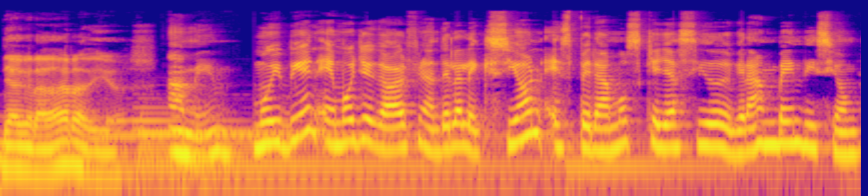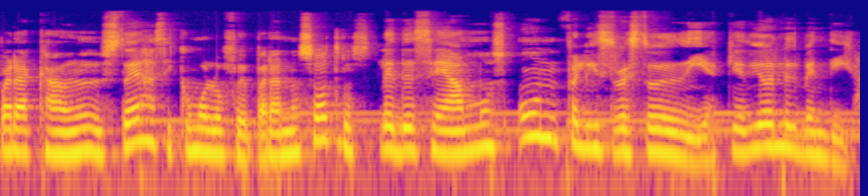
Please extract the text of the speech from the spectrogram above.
de agradar a Dios. Amén. Muy bien, hemos llegado al final de la lección. Esperamos que haya sido de gran bendición para cada uno de ustedes, así como lo fue para nosotros. Les deseamos un feliz resto de día. Que Dios les bendiga.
